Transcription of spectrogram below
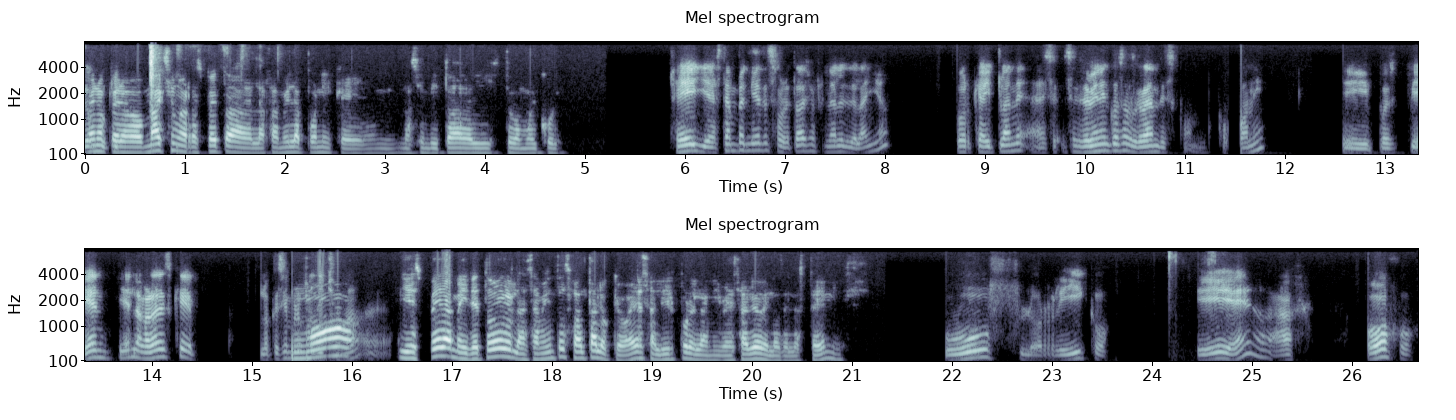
bueno, pero máximo respeto a la familia Pony que nos invitó ahí, estuvo muy cool. Sí, ya están pendientes, sobre todo hacia finales del año, porque hay planes, eh, se, se vienen cosas grandes con, con Pony. Y pues bien, bien, la verdad es que lo que siempre hemos No. dicho, ¿no? Eh, Y espérame, y de todos los lanzamientos falta lo que vaya a salir por el aniversario de los de los tenis. Uf, lo rico. Sí, ¿eh? Ah, ojo,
